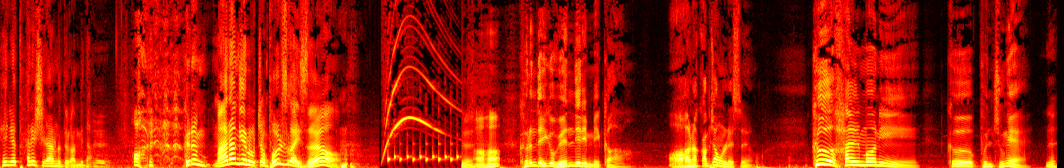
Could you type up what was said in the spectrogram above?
해녀 탈의실 안으로 들어갑니다. 그럼 만한개로 좀 볼 수가 있어요. 어허. 그런데 이거 웬일입니까? 아, 나 깜짝 놀랐어요. 그 할머니 그 분 중에 네.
